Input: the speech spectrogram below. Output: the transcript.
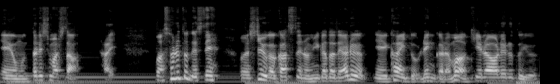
えー、思ったりしました。はい。まあ、それとですね、州がかつての味方である、えー、カイとレンからまあ嫌われるという、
